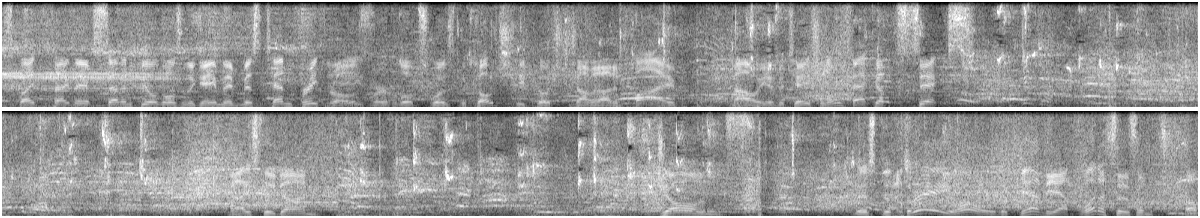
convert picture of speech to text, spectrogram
Despite the fact they have seven field goals in the game, they've missed 10 free throws. Merv Lopes was the coach. He coached Chaminade in five Maui Invitationals. Back up six. Nicely done. Jones Missed the three. Oh, again, the athleticism of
